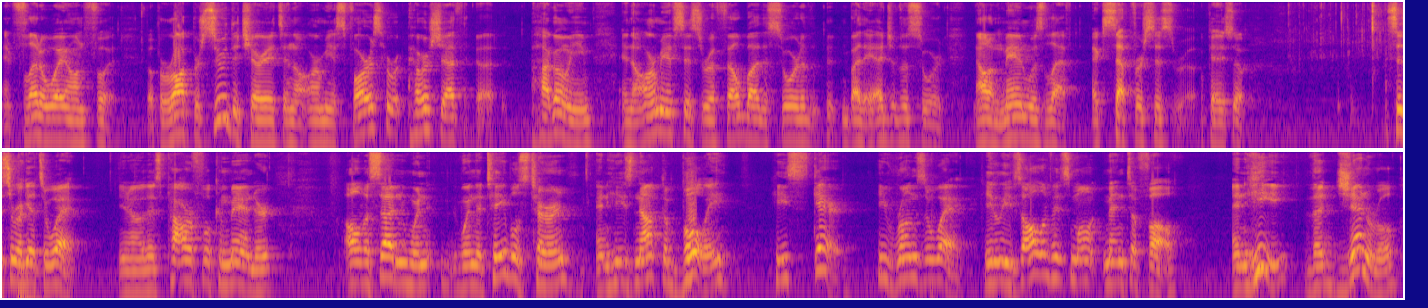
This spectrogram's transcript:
and fled away on foot. But Barak pursued the chariots and the army as far as Harosheth uh, Hagoim, and the army of Sisera fell by the sword of, by the edge of the sword. Not a man was left except for Sisera. Okay, so Sisera gets away. You know, this powerful commander. All of a sudden, when when the tables turn and he's not the bully, he's scared he runs away. He leaves all of his men to fall. And he, the general,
